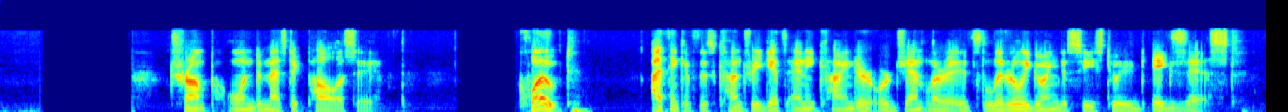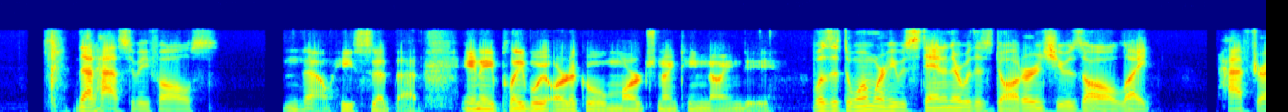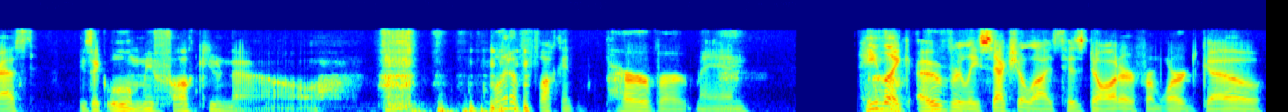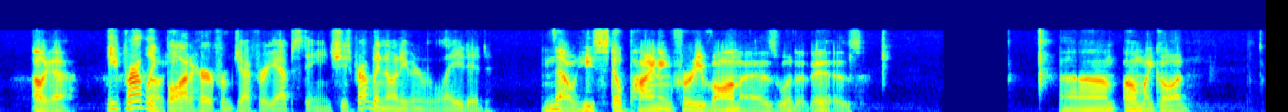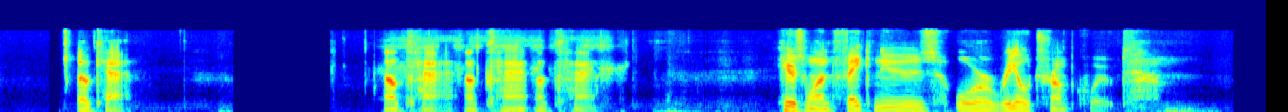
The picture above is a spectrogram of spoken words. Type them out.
Trump on domestic policy. Quote I think if this country gets any kinder or gentler, it's literally going to cease to exist. That has to be false. No, he said that in a Playboy article, March 1990. Was it the one where he was standing there with his daughter and she was all like half dressed? He's like, "Ooh, me fuck you now." What a fucking pervert, man. He Uh. like overly sexualized his daughter from word go. Oh yeah. He probably Oh, yeah. bought her from Jeffrey Epstein. She's probably not even related. No, he's still pining for Ivana, is what it is. Um. Oh my God. Okay. Okay. Okay. Okay. Here's one: fake news or real Trump quote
